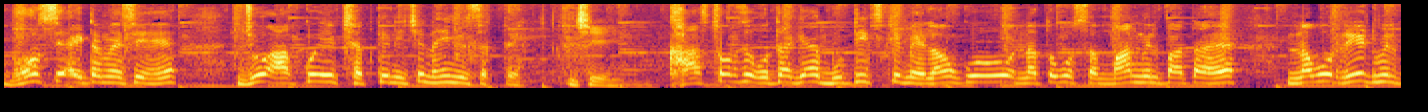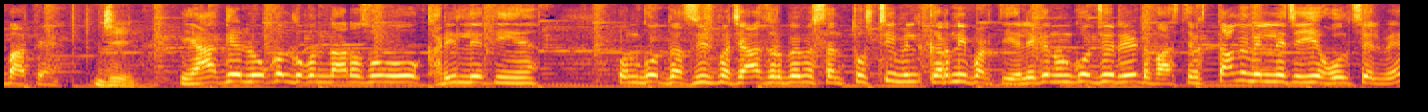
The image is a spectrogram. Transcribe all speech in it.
बहुत से आइटम ऐसे हैं जो आपको एक छत के नीचे नहीं मिल सकते। जी। खासतौर से होता क्या है बुटीक्स के महिलाओं को न तो वो सम्मान मिल पाता है न वो रेट मिल पाते हैं। जी। यहाँ के लोकल दुकानदारों से वो खरीद लेती हैं। उनको दस बीस पचास रुपए में संतुष्टि मिल करनी पड़ती है लेकिन उनको जो रेट वास्तविकता में मिलने चाहिए होलसेल में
